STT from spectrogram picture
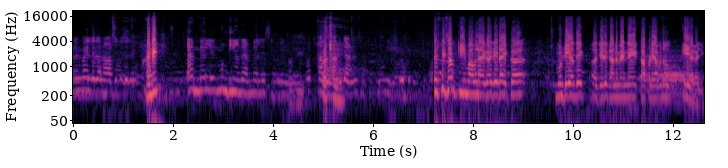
ਐਮਐਲਏ ਦਾ ਨਾਮ ਸੀ ਕਿਸੇ ਦੇ। ਹਾਂਜੀ? ਐਮਐਲਏ ਮੁੰਡੀਆਂ ਦਾ ਐਮਐਲਏ ਸੀ ਕੋਈ। ਅੱਛਾ ਜੀ। ਜਾਣ ਥੋੜਾ ਨਹੀਂ ਐਸਪੀ ਸਾਹਿਬ ਕੀ ਮਾਮਲਾ ਹੈਗਾ ਜਿਹੜਾ ਇੱਕ ਮੁੰਡਿਆਂ ਦੇ ਜਿਹੜੇ ਗਨਮੈਨ ਨੇ ਆਪਣੇ ਆਪ ਨੂੰ ਕੀ ਹੈਗਾ ਜੀ?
